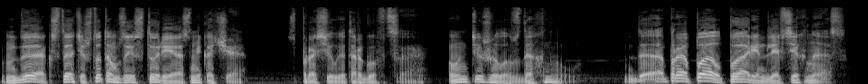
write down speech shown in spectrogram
«Да, кстати, что там за история о смекаче?» – спросил я торговца. Он тяжело вздохнул. «Да пропал парень для всех нас.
